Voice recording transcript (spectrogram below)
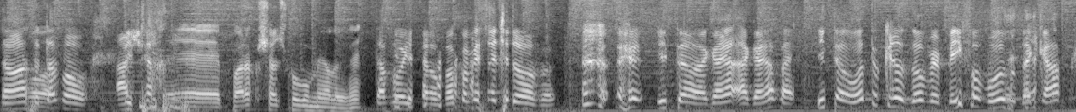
Nossa, Ó. tá bom. Acho Então- que É, para com o chá de cogumelo aí, né? Tá bom, então, vamos começar de novo. Então, agora, agora vai. Então, outro crossover bem famoso da Capcom.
